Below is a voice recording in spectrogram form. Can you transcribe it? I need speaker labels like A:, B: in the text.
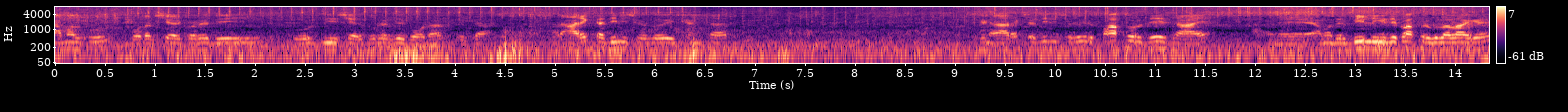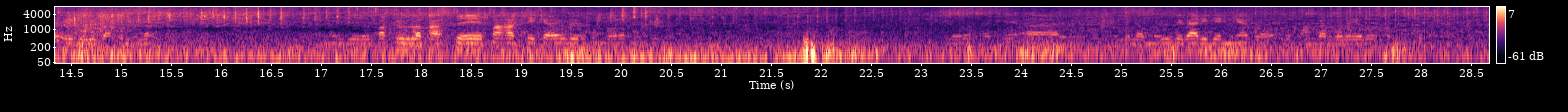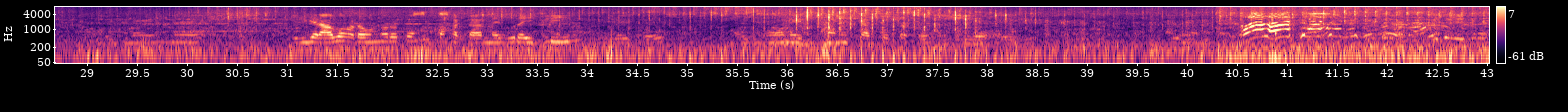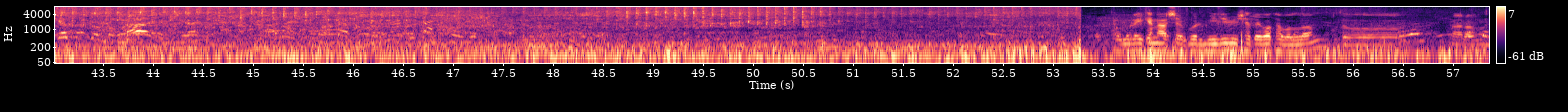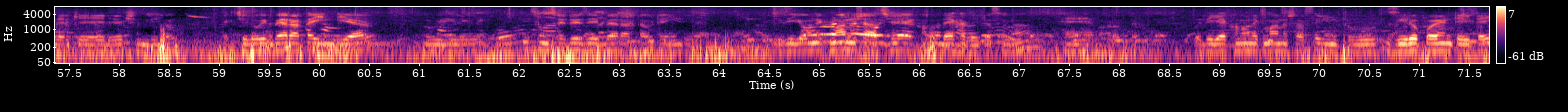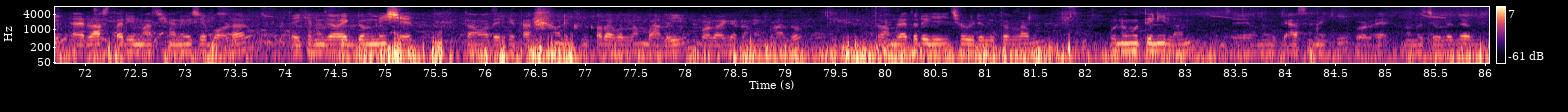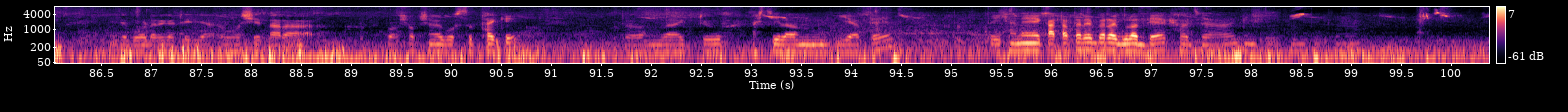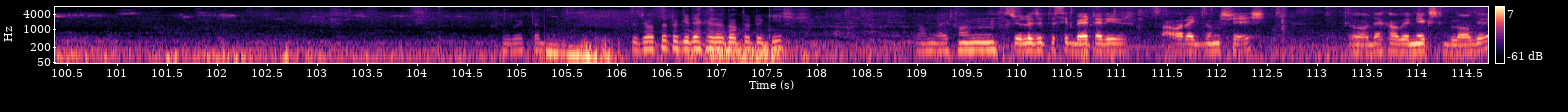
A: Kamalpur border share করে যে road দিয়ে শেয়ার করে যে বর্ডার এটা। আর আরেকটা জিনিস হলো এখানকার, এখানে আরেকটা জিনিস হলো পাথর যে যায় মানে আমাদের বিল্ডিংয়ে যে পাথরগুলো লাগে এইগুলো পাথরগুলো। এই যে পাথরগুলো ফাঁসছে পাহাড় থেকে এরকম বড় থাকে আর যে গাড়ি দিয়ে নিয়ে যায় ভাঙ্গার বড় অবস্থা। এদিকের আবহাওয়াটা অন্যরকম, পাহাড়টা আর নেই পুরাই ক্লিন অনেক মানুষ কাজ করতেছে। আমরা এখানে আসার পর বিজেপির সাথে কথা বললাম, তো তারা আমাদেরকে ডিরেকশন দিল। অ্যাকচুয়ালি ওই বেড়াটা ইন্ডিয়ার পিছন সাইডের যে বেড়াটা ওটা ইন্ডিয়া ওইদিকে অনেক মানুষ আছে, এখনও দেখা যাইতেছে না। হ্যাঁ হ্যাঁ ভারতের। ওইদিকে এখন অনেক মানুষ আছে, কিন্তু জিরো পয়েন্ট এইটাই, আর রাস্তারই মাঝখানে হচ্ছে বর্ডার তো এখানে যাওয়া একদম নিষেধ। তো আমাদেরকে তারা অনেকক্ষণ কথা বললাম, ভালোই বর্ডার গেট অনেক ভালো। তো আমরা এতটুকুই ছবি টবি তুললাম, অনুমতি নিলাম যে অনুমতি আছে নাকি, পরে আমরা চলে যাব। এই যে বর্ডার গেট এরিয়া অবশ্যই তারা সবসময় প্রস্তুত থাকে। তো আমরা একটু আসছিলাম ইয়াতে। তো এখানে কাটাতারের বেড়াগুলো দেখা যায়, কিন্তু খুব একটা যতটুকু দেখা যায় ততটুকুই। তো আমরা এখন চলে যেতেছি ব্যাটারির পাওয়ার একদম শেষ। তো দেখা হবে নেক্সট ব্লগে।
